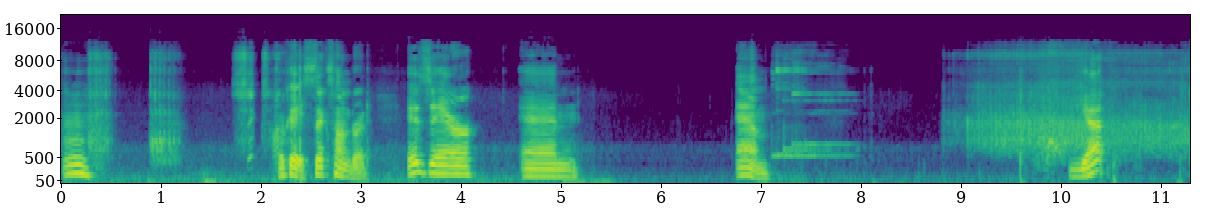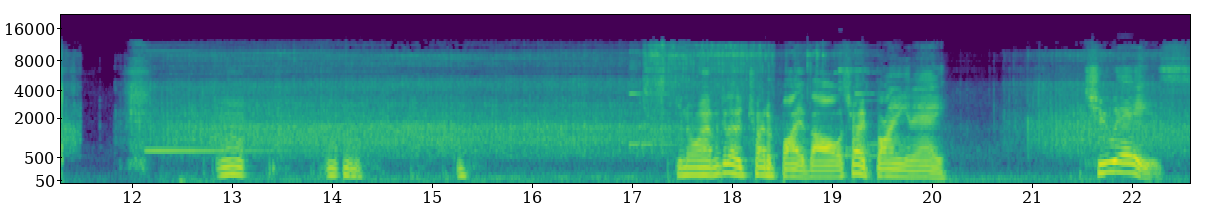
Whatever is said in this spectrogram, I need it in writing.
Mm. 600. Okay, 600. Is there an M? Yep. Mm. Mm. You know what? I'm gonna try to buy a vowel. Let's try buying an A. Two A's.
